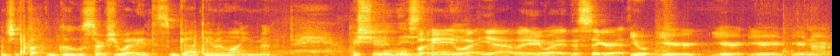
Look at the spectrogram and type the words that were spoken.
don't you fucking Google search your way into some goddamn enlightenment? Damn. We shooting these. But today? anyway, yeah. But anyway, this cigarette, you, you're, you're, you're, you're not,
